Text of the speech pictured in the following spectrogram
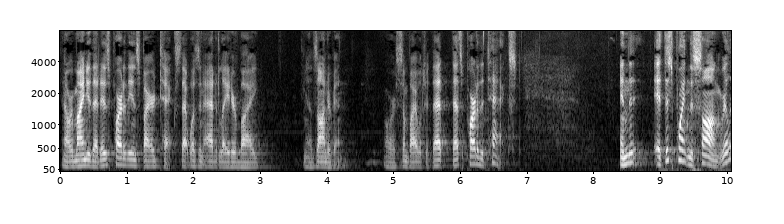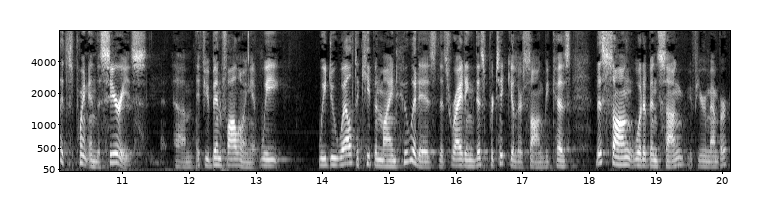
And I'll remind you that is part of the inspired text. That wasn't added later by you know, Zondervan or some Bible church. That, that's part of the text. And the, at this point in the song, really at this point in the series, um, if you've been following it, we we do well to keep in mind who it is that's writing this particular song because this song would have been sung, if you remember,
